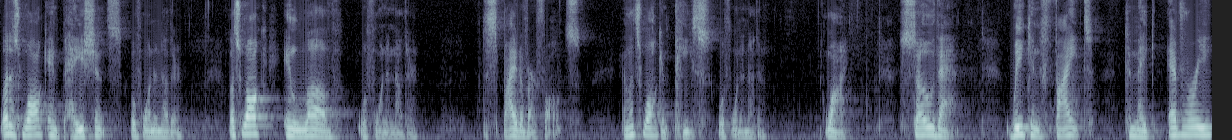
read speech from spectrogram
Let us walk in patience with one another. Let's walk in love with one another, despite of our faults. And let's walk in peace with one another. Why? So that we can fight to make every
